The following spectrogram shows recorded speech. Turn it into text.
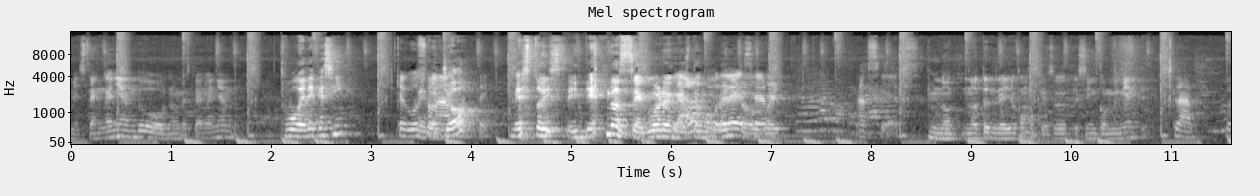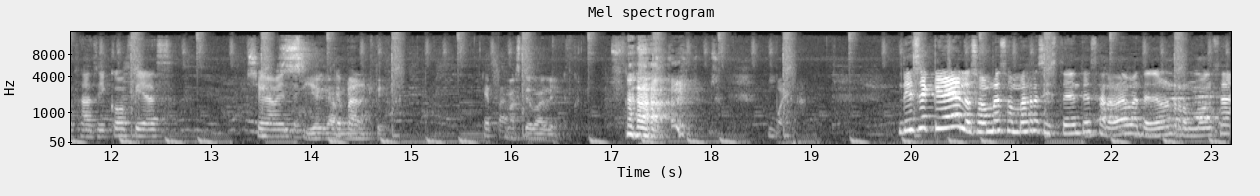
me está engañando o no me está engañando. Puede que sí, pero yo me estoy sintiendo seguro en Claro, este momento, güey. Así es, No, no tendría yo como que eso ese inconveniente. claro. O sea, si confías ciegamente. Qué padre, Ciegamente. qué padre. Más te vale. Bueno. Dice que los hombres son más resistentes a la hora de mantener una hormosa.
